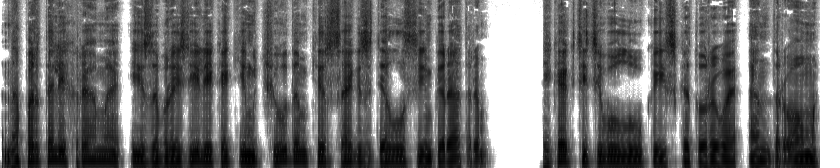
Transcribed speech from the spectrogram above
на портале храма изобразили, каким чудом Кирсак сделался императором, и как тетиву лука, из которого Андром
